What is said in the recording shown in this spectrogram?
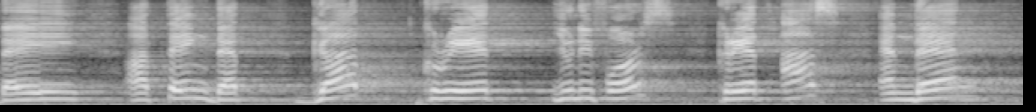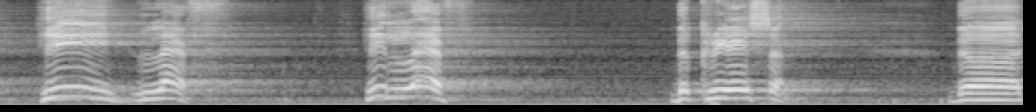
they uh, think that God create universe, create us, and then He left. He left the creation. The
